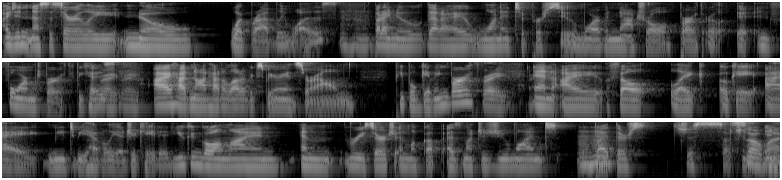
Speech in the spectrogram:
I didn't necessarily know what Bradley was, but I knew that I wanted to pursue more of a natural birth or uh, informed birth because Right, right. I had not had a lot of experience around people giving birth. Right. And I felt like, okay, I need to be heavily educated. You can go online and research and look up as much as you want, but there's just such. So an much.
